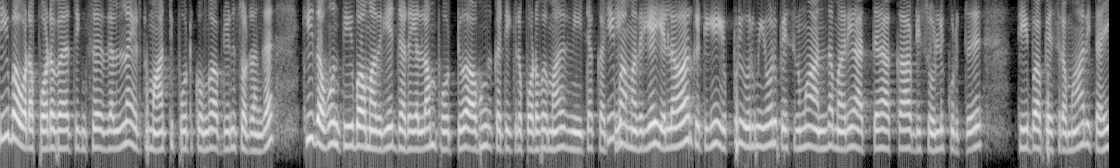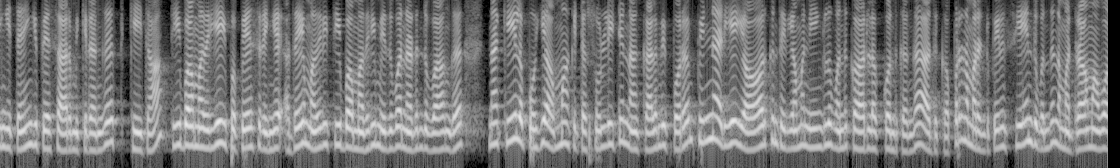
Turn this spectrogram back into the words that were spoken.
தீபாவோட புடவை திங்ஸ் இதெல்லாம் எடுத்து மாற்றி போட்டுக்கோங்க அப்படின்னு சொல்கிறாங்க கீதாவும் தீபா மாதிரியே ஜடையெல்லாம் போட்டு அவங்க கட்டிக்கிற புடவை மாதிரி நீட்டாக கட்டி தீபா மாதிரியே எல்லார்கிட்டையும் எப்படி உரிமையோடு பேசணுமோ அந்த மாதிரி அத்தை அக்கா அப்படி சொல்லி கொடுத்து தீபா பேசுகிற மாதிரி தயங்கி தயங்கி பேச ஆரம்பிக்கிறாங்க. கீதா தீபா மாதிரியே இப்போ பேசுகிறீங்க அதே மாதிரி தீபா மாதிரி மெதுவாக நடந்து வாங்க. நான் கீழே போய் அம்மா கிட்ட சொல்லிவிட்டு நான் கிளம்பி போகிறேன் பின்னாடியே யாருக்கும் தெரியாமல் நீங்களும் வந்து காரில் உட்காந்துக்கங்க. அதுக்கப்புறம் நம்ம ரெண்டு பேரும் சேர்ந்து வந்து நம்ம ட்ராமாவை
